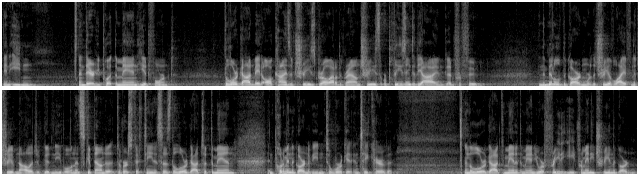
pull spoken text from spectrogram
in Eden, and there he put the man he had formed. The Lord God made all kinds of trees grow out of the ground, trees that were pleasing to the eye and good for food. In the middle of the garden were the tree of life and the tree of knowledge of good and evil. And then skip down to, to verse 15. It says, The Lord God took the man and put him in the Garden of Eden to work it and take care of it. And the Lord God commanded the man, You are free to eat from any tree in the garden,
